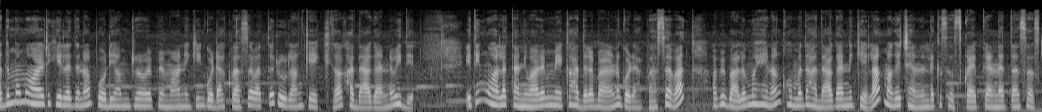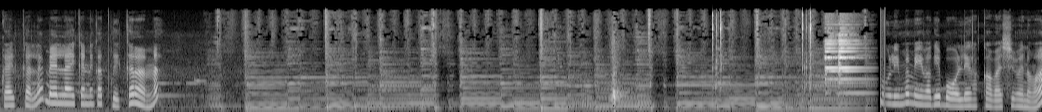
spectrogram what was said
අද මම ඔයාලට කියලා දෙනවා පොඩි අම්ද්‍රව්‍ය ප්‍රමාණයකින් ගොඩක් රසවත් රුලන් කේක් එකක් හදාගන්න විදිය. ඉතින් ඔයාලත් අනිවාර්යෙන් මේක හදලා බලන්න ගොඩක් රසවත්. අපි බලමු එහෙනම් කොහොමද හදාගන්නේ කියලා. මගේ channel එක subscribe කරන්න නැත්නම් subscribe කරලා bell icon එකත් click කරන්න. මුලින්ම මේ වගේ බෝල් එකක් අවශ්‍ය වෙනවා.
